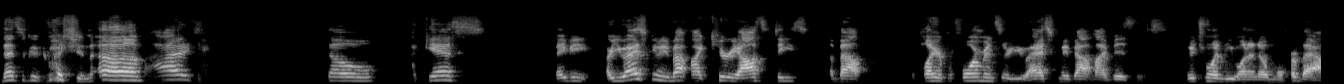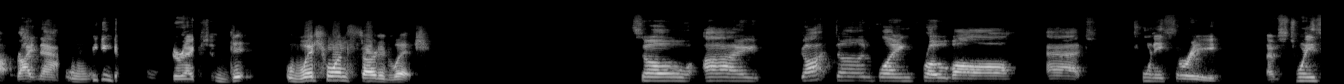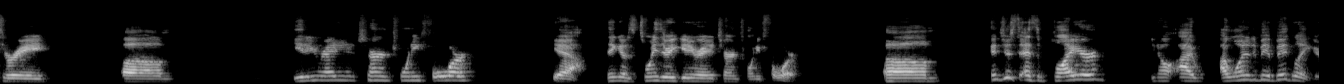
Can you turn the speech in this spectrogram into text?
That's a good question. Um, I so I guess maybe are you asking me about my curiosities about the player performance, or are you asking me about my business? Which one do you want to know more about right now? We can go direction. Did, which one started which? So I got done playing pro ball at 23. I was 23. Um, getting ready to turn 24. Yeah, I think I was 23, getting ready to turn 24. Um, and just as a player, you know, I I wanted to be a big leaguer.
